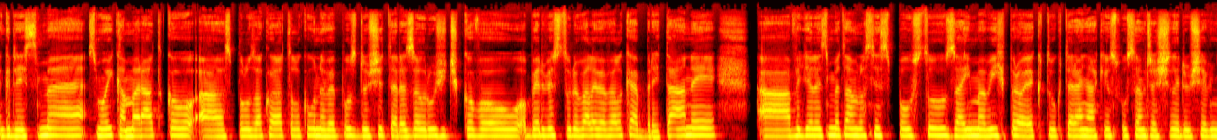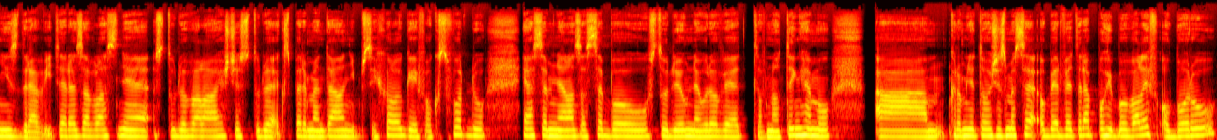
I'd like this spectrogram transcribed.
kdy jsme s mojí kamarádkou a spoluzakladatelkou Nevypust duši Terezou Růžičkovou obě dvě studovali ve Velké Británii a viděli jsme tam vlastně spoustu zajímavých projektů, které nějakým způsobem řešily duševní zdraví. Tereza vlastně studovala, ještě studuje experimentální psychologii v Oxfordu. Já jsem měla za sebou studium neurověd v Nottinghamu a kromě toho, že jsme se obě dvě teda pohybovali v oboru,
